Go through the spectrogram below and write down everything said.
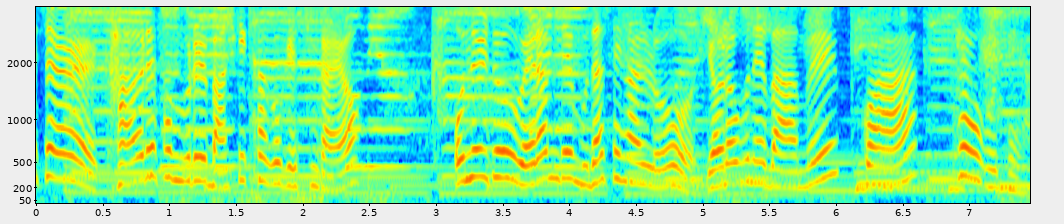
여러분들 가을의 선물을 만끽하고 계신가요? 오늘도 외람된 문화생활로 여러분의 마음을 꽉 채워보세요.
